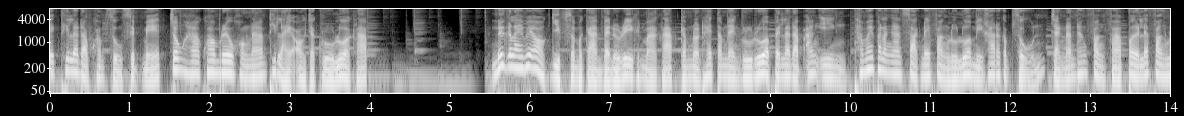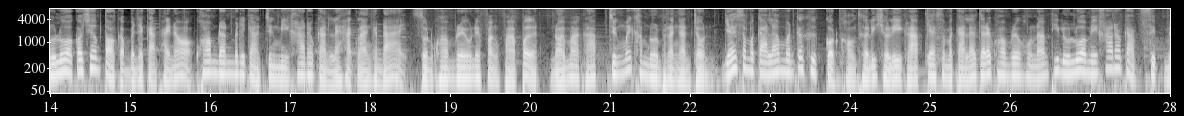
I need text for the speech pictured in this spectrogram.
ล็ก ๆ ที่ระดับความสูง 10 เมตร จงหาความเร็วของน้ำที่ไหลออกจากรูรั่วครับ นึกอะไรไม่ออกหยิบสมการแบน a รี่ขึ้นมาครับกำหนดให้ตำแหน่งรูรั่วเป็นระดับอ้างอิงทำให้พลังงานสักในฝั่งรูรั่วมีค่าเท่ากับศูนย์จากนั้นทั้งฝั่งฝาเปิดและฝั่งรูรั่วก็เชื่อมต่อกับบรรยากาศภายนอก ความดันบรรยากาศจึงมีค่าเท่ากันและหักล้างกันได้ ส่วนความเร็วในฝั่งฝาเปิด น้อยมากครับ จึงไม่คำนวณพลังงานจน ย้ายสมการแล้วมันก็คือกฎของเทอร์ริเชอรี่ครับ แก้สมการแล้วจะได้ความเร็วของน้ำที่รูรั่วมีค่าเท่ากับ 10 เม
